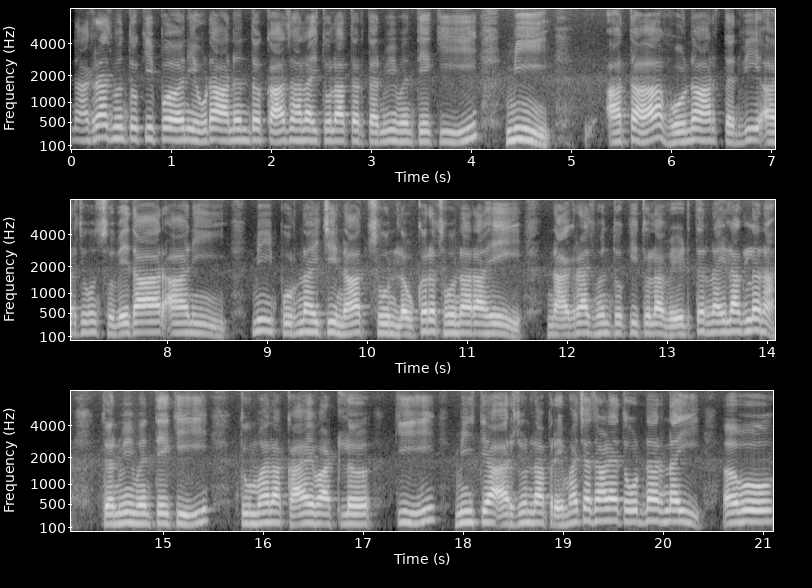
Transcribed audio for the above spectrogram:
नागराज म्हणतो की पण एवढा आनंद का झालाय तुला? तर तन्वी म्हणते की मी आता होणार तन्वी अर्जुन सुभेदार आणि मी पूर्णाईची नाच सून लवकरच होणार आहे. नागराज म्हणतो की तुला वेळ तर नाही लागलं ना? तन्वी म्हणते की तुम्हाला काय वाटलं की मी त्या अर्जुनला प्रेमाच्या जाळ्यात ओढणार नाही? अहो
